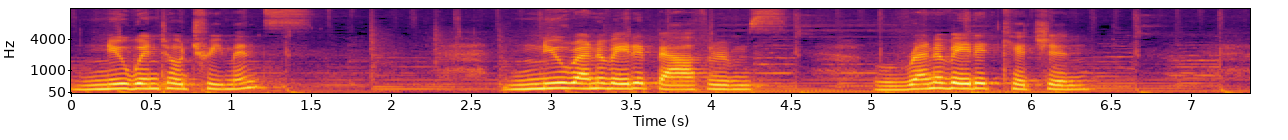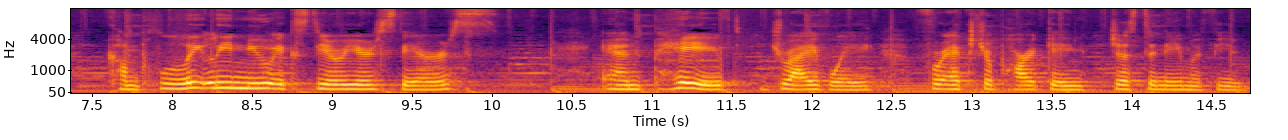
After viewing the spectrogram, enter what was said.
new window treatments, new renovated bathrooms, renovated kitchen, completely new exterior stairs, and paved driveway for extra parking, just to name a few.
